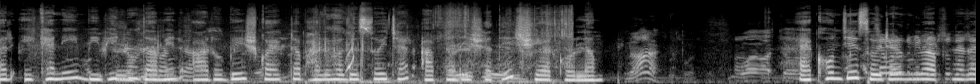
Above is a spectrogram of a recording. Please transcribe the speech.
আর এখানেই বিভিন্ন দামের আরও বেশ কয়েকটা ভালো ভালো সোয়েটার আপনাদের সাথে শেয়ার করলাম ना এখন যে সোয়েটারগুলো আপনারা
